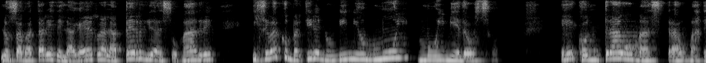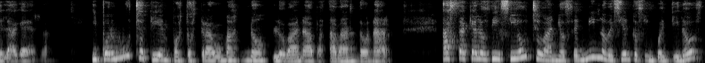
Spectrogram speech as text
los avatares de la guerra, la pérdida de su madre, y se va a convertir en un niño muy, muy miedoso, ¿eh? con traumas, traumas de la guerra. Y por mucho tiempo estos traumas no lo van a abandonar. Hasta que a los 18 años, en 1952,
